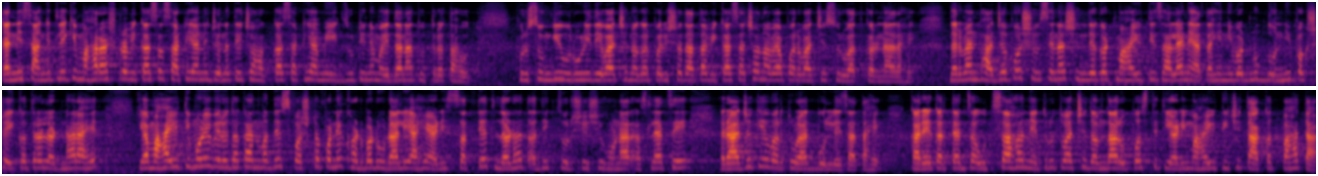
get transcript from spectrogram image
त्यांनी सांगितले की महाराष्ट्र विकासासाठी आणि जनतेच्या हक्कासाठी आम्ही एकजुटीने मैदानात उतरत आहोत. फुरसुंगी उरुळी देवाची नगर परिषद आता विकासाच्या नव्या पर्वाची सुरुवात करणार आहे. दरम्यान भाजप शिवसेना शिंदेगट महायुती झाल्याने आता ही निवडणूक दोन्ही पक्ष एकत्र लढणार आहेत. या महायुतीमुळे विरोधकांमध्ये स्पष्टपणे खडबड उडाली आहे आणि सत्तेत लढत अधिक चुरशीशी होणार असल्याचे राजकीय वर्तुळात बोलले जात आहे. कार्यकर्त्यांचा उत्साह नेतृत्वाची दमदार उपस्थिती आणि महायुतीची ताकद पाहता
